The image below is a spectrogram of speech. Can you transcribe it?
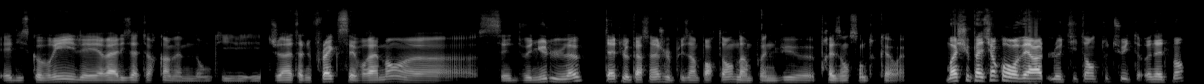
Et Discovery, il est réalisateur quand même. Donc. Jonathan Frakes, c'est vraiment, euh, c'est devenu le peut-être le personnage le plus important d'un point de vue présence en tout cas. Ouais. Moi, je suis pas sûr qu'on reverra le Titan tout de suite, honnêtement.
